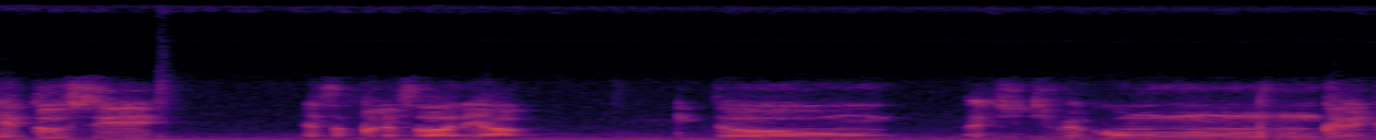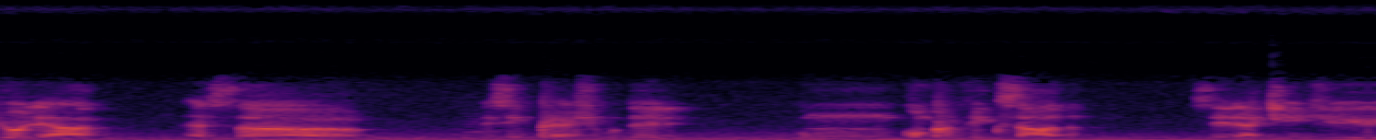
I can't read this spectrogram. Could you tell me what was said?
reduzir essa folha salarial. Então a gente vê com um, grande olhar essa, esse empréstimo dele com compra fixada. Se ele atingir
